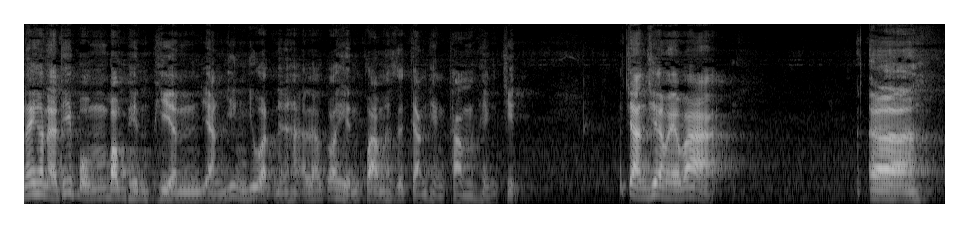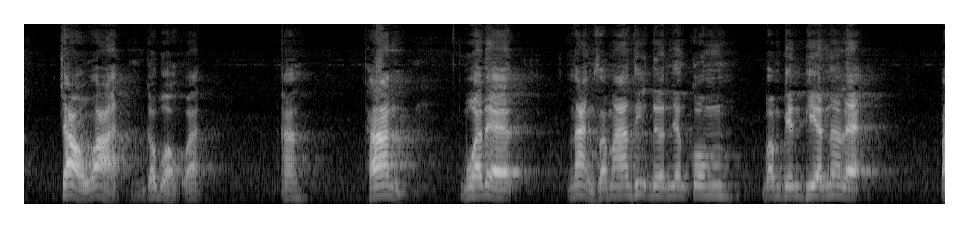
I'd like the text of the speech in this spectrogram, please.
ในขณะที่ผมบำเพ็ญเพียรอย่างยิ่งยวดนะฮะแล้วก็เห็นความมหัศจรรย์แห่งธรรมแห่งจิต อาจารย์เชื่อไหมว่าเเจ้าวาดก็บอกว่าอะท่านมัวแต่นั่งสมาธิเดินยังกรมบำเพ็ญเพียรนั่นแหละ ไป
